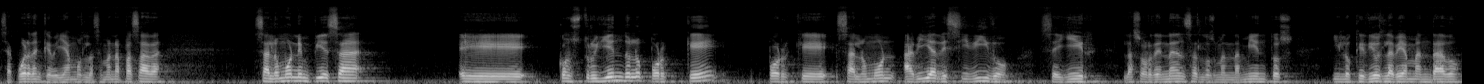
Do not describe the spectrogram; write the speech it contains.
¿se acuerdan que veíamos la semana pasada? Salomón empieza eh, construyéndolo, ¿por qué? Porque Salomón había decidido seguir las ordenanzas, los mandamientos y lo que Dios le había mandado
